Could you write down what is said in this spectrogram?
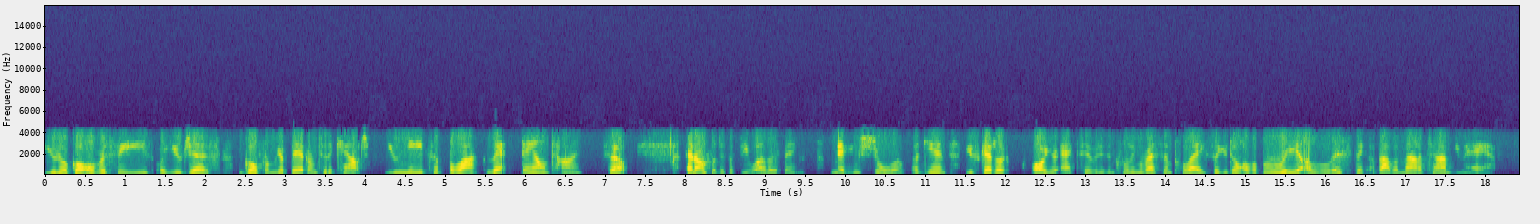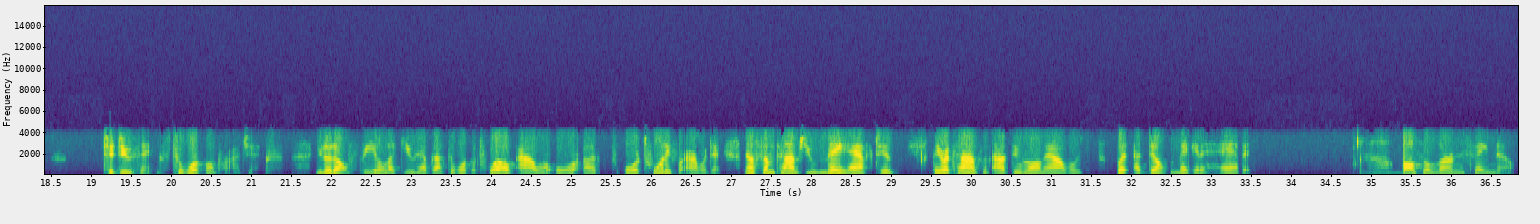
you know, go overseas, or you just go from your bedroom to the couch, you need to block that downtime. So, and also just a few other things. Making sure, again, you schedule all your activities, including rest and play, so you don't over realistic about the amount of time you have to do things, to work on projects. You know, don't feel like you have got to work a 12 hour or a or 24 hour day. Now, sometimes you may have to. There are times when I do long hours, but I don't make it a habit. Mm-hmm. Also, learn to say no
